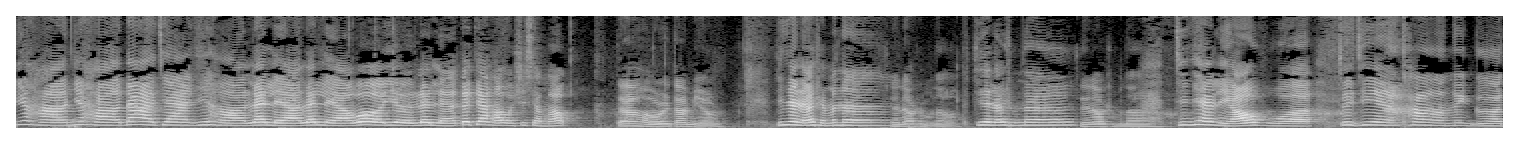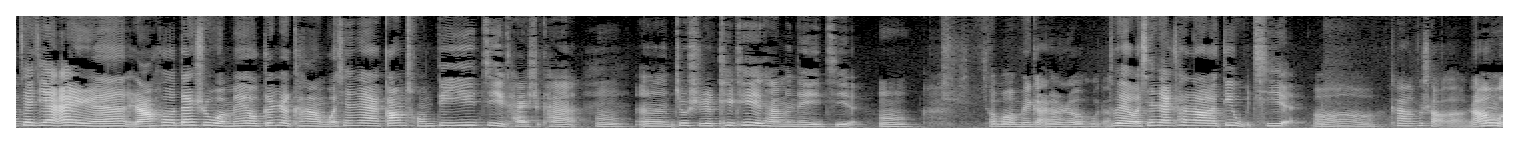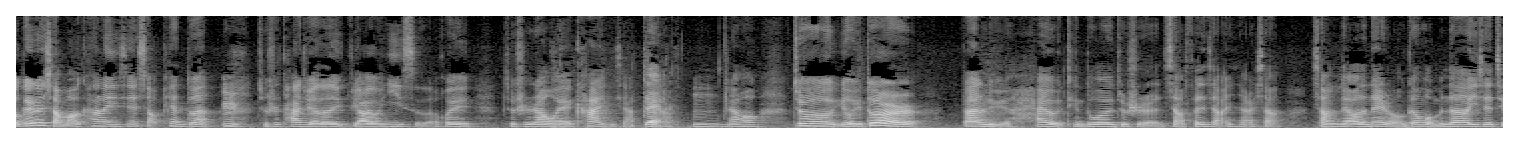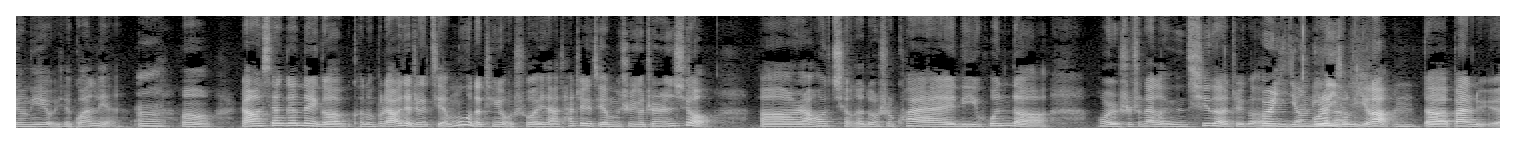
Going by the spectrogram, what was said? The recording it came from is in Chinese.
你好，你好，大家你好，来了来了，我又来了。大家好，我是小毛。大家好，我是大明。今天聊什么呢？今天聊什么呢？今天聊什么呢？今天聊什么呢？今天聊我最近看了那个《再见爱人》，然后但是我没有跟着看，我现在刚从第一季开始看。嗯嗯，就是 K K 他们那一季。嗯，小毛没赶上热乎的。对，我现在看到了第五期。哦，看了不少了。然后我跟着小毛看了一些小片段。嗯，就是他觉得比较有意思的，会就是让我也看一下。对嗯，然后就有一对儿伴侣，还有挺多就是想分享一下，想想聊的内容，跟我们的一些经历有一些关联。嗯嗯，然后先跟那个可能不了解这个节目的听友说一下，他这个节目是一个真人秀，呃，然后请的都是快离婚的，或者是正在冷静期的这个，或者已经离或者已经离了的伴侣，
